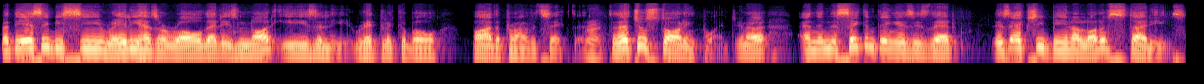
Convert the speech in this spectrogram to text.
But the SABC really has a role that is not easily replicable by the private sector. Right. So that's your starting point, you know. And then the second thing is is that there's actually been a lot of studies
